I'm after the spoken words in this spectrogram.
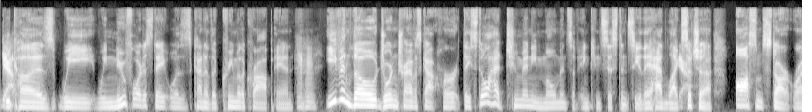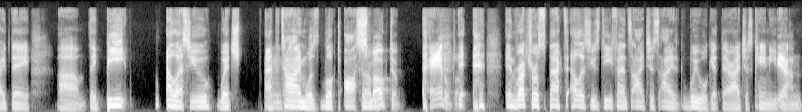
yeah. because we we knew Florida State was kind of the cream of the crop and mm-hmm. even though Jordan Travis got hurt they still had too many moments of inconsistency they had like yeah. such a awesome start right they um they beat LSU which at mm-hmm. the time was looked awesome smoked them handled them it, in retrospect LSU's defense I just I we will get there I just can't even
